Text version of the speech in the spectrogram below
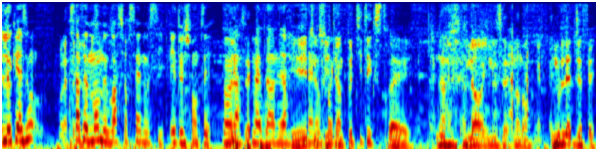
L'occasion, la fête certainement, de me voir sur scène aussi et de chanter. Voilà, Exactement. ma dernière Et scène tout de suite un petit extrait. Non, il nous a- non, non, il nous l'a déjà fait.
